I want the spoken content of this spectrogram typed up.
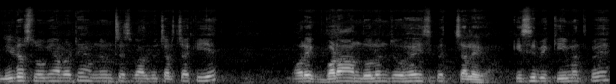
लीडर्स लोग यहाँ बैठे हमने उनसे इस बात पर चर्चा की है और एक बड़ा आंदोलन जो है इस पर चलेगा। किसी भी कीमत पे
